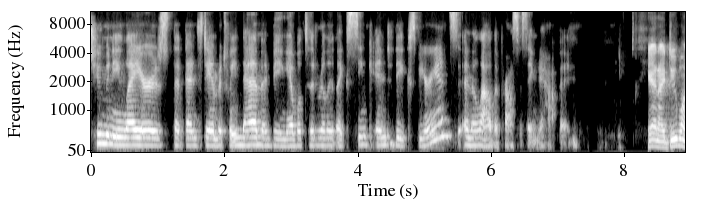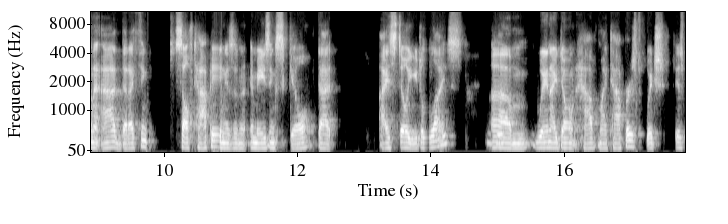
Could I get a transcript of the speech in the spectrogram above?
too many layers that then stand between them and being able to really like sink into the experience and allow the processing to happen yeah and i do want to add that i think self tapping is an amazing skill that i still utilize mm-hmm. um, when I don't have my tappers, which is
